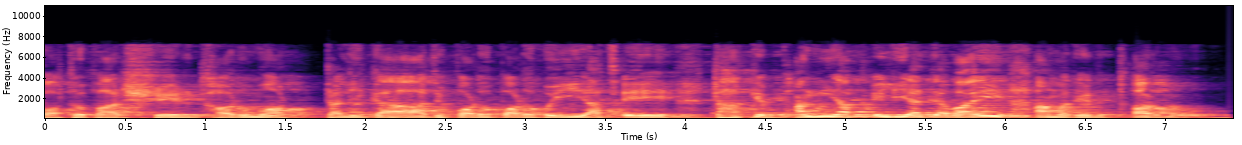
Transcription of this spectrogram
পথপার্শ্বের ধর্ম অট্টালিকা আজ পড় হইয়াছে, তাহাকে ভাঙিয়া ফেলিয়া দেওয়াই আমাদের ধর্ম।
